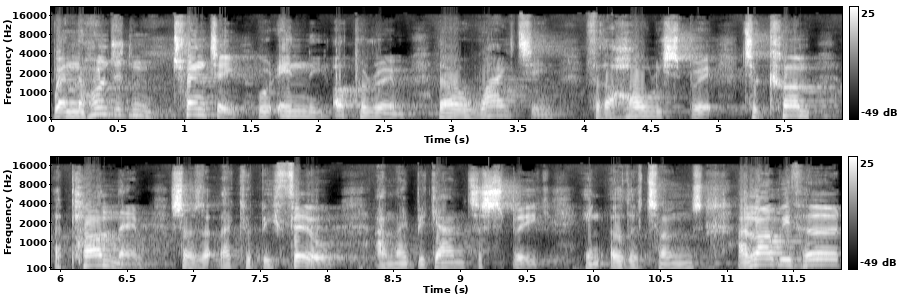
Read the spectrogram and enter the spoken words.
when the 120 were in the upper room, they were waiting for the Holy Spirit to come upon them so that they could be filled and they began to speak in other tongues. And like we've heard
